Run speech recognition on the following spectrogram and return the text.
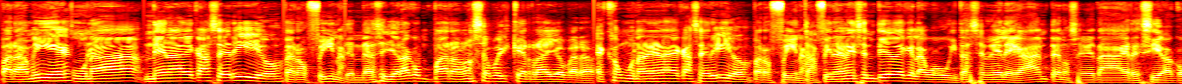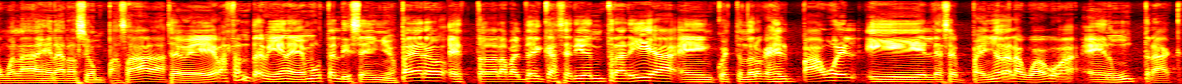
para mí es una nena de caserío, pero fina. ¿Entiendes? Si yo la comparo, no sé por qué rayo, pero es como una nena de caserío, pero fina. Está fina en el sentido de que la guaguita se ve elegante, no se ve tan agresiva como la generación pasada. Se ve bastante bien, a mí me gusta el diseño. Pero esto, la parte del caserío entraría en cuestión de lo que es el power y el desempeño de la guagua en un track.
